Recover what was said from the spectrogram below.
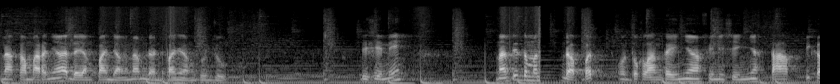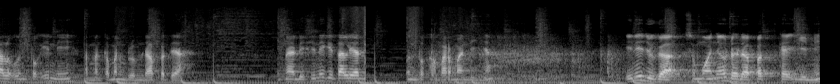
Nah, kamarnya ada yang panjang 6 dan panjang 7. Di sini nanti teman dapat untuk lantainya, finishingnya, tapi kalau untuk ini teman-teman belum dapat ya. Nah di sini kita lihat untuk kamar mandinya. Ini juga semuanya udah dapat kayak gini,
